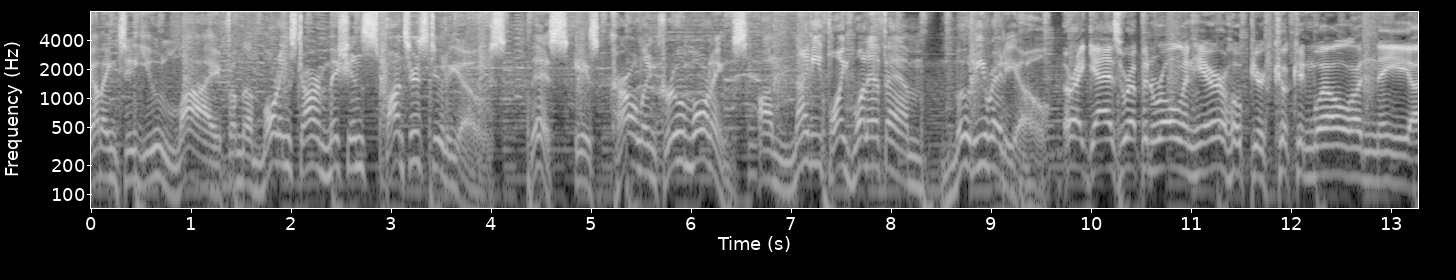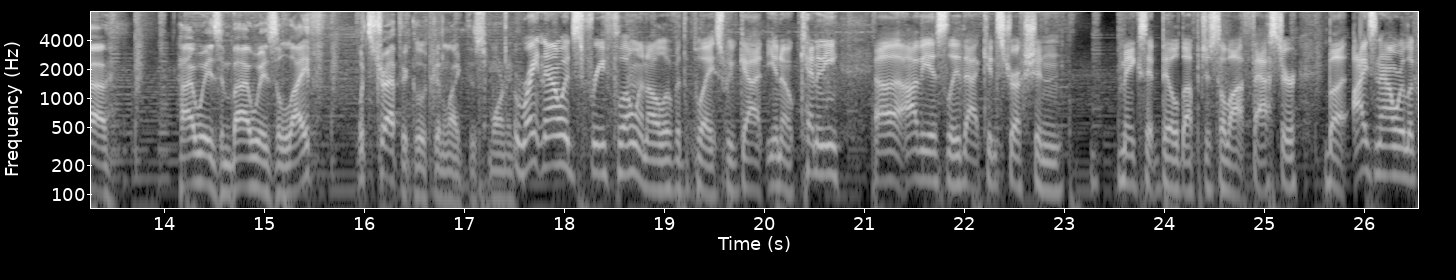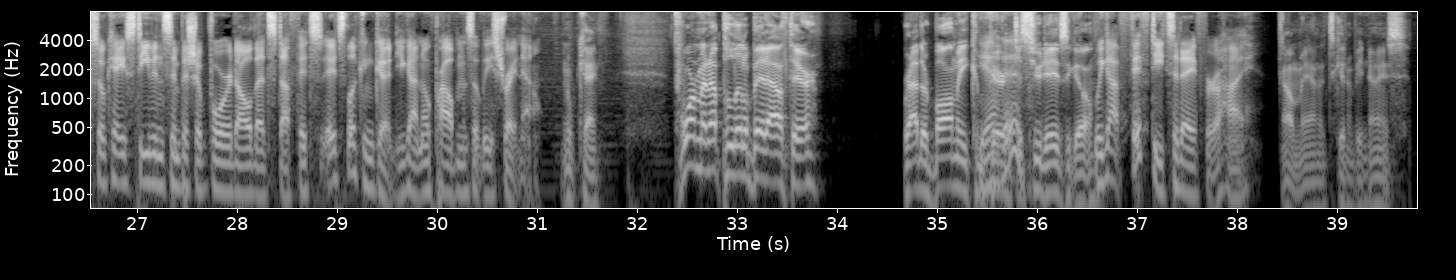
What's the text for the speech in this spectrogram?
Coming to you live from the Morningstar Mission sponsored studios. This is Karl and Crew Mornings on 90.1 FM Moody Radio. All right, guys, we're up and rolling here. Hope you're cooking well on the uh, highways and byways of life. What's traffic looking like this morning? Right now, it's free flowing all over the place. We've got, you know, Kennedy, uh, obviously, that construction makes it build up just a lot faster. But Eisenhower looks okay. Stevenson, Bishop Ford, all that stuff. It's it's looking good. You got no problems at least right now. Okay, it's warming up a little bit out there. Rather balmy compared it to two days ago. We got 50 today for a high. Oh man, it's going to be nice.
